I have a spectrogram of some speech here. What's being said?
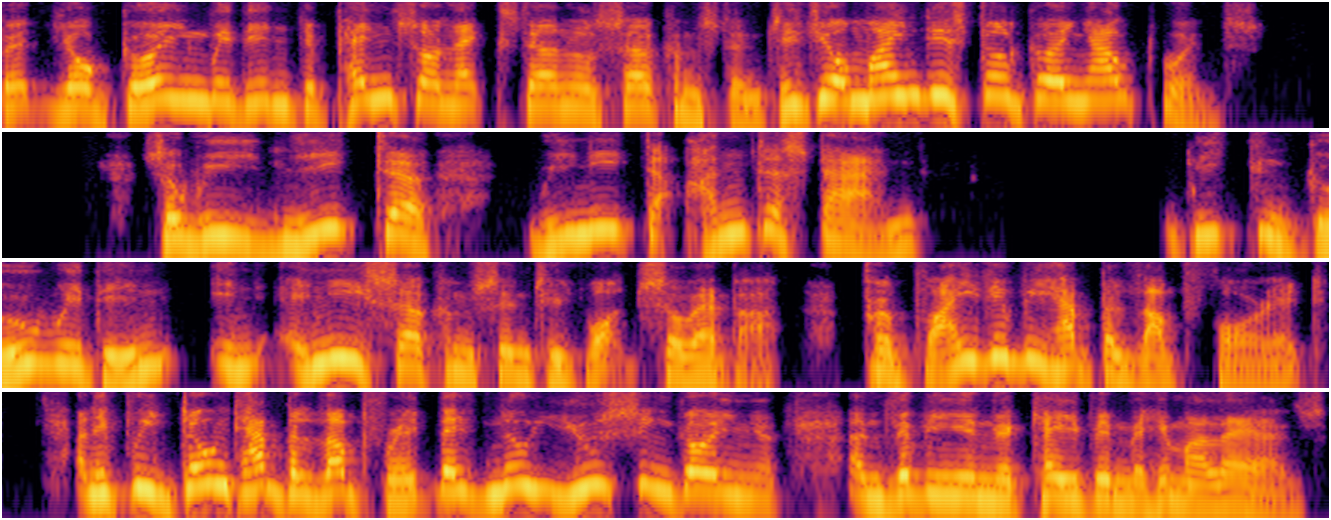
that your going within depends on external circumstances, your mind is still going outwards. So we need to we need to understand we can go within in any circumstances whatsoever, provided we have the love for it and if we don't have the love for it, there's no use in going and living in a cave in the Himalayas.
